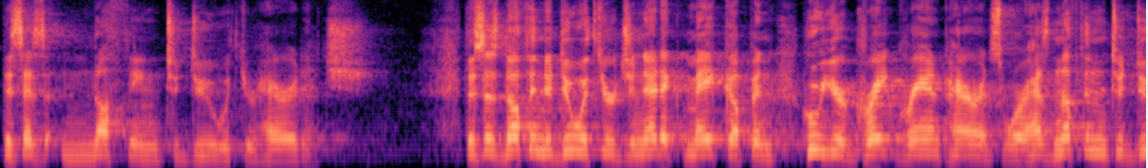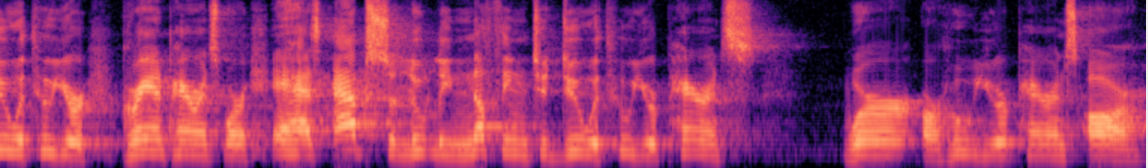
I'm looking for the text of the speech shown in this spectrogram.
This has nothing to do with your heritage. This has nothing to do with your genetic makeup and who your great grandparents were. It has nothing to do with who your grandparents were. It has absolutely nothing to do with who your parents were or who your parents are.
